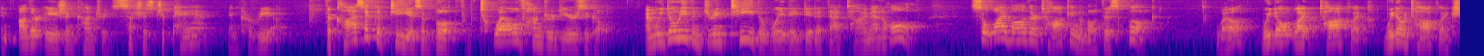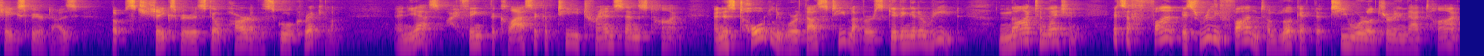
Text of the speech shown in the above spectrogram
in other Asian countries such as Japan and Korea. The Classic of Tea is a book from 1200 years ago, and we don't even drink tea the way they did at that time at all. So why bother talking about this book? Well, we don't like talk like we don't talk like Shakespeare does, Shakespeare is still part of the school curriculum. And yes, I think the Classic of Tea transcends time and is totally worth us tea lovers giving it a read. Not to mention, it's a fun, it's really fun to look at the tea world during that time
